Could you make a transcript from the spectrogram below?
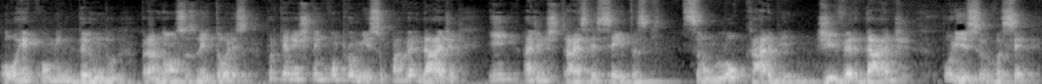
ou recomendando para nossos leitores, porque a gente tem compromisso com a verdade e a gente traz receitas que são low carb de verdade. Por isso, você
